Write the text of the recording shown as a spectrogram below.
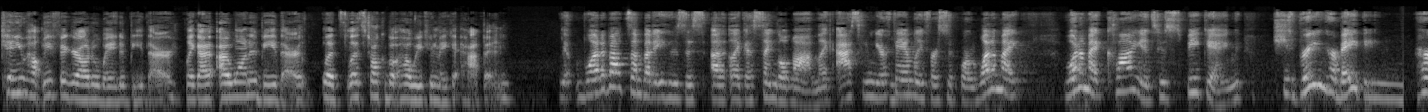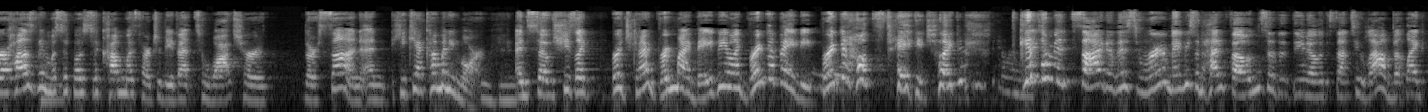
can you help me figure out a way to be there? Like I, I want to be there. Let's let's talk about how we can make it happen. What about somebody who's this uh, like a single mom, like asking your family for support? One of my one of my clients who's speaking, she's bringing her baby. Her husband was supposed to come with her to the event to watch her their son, and he can't come anymore. Mm-hmm. And so she's like, "Bridge, can I bring my baby?" I'm like, "Bring the baby, bring it on stage, like get them inside of this room, maybe some headphones so that you know it's not too loud." But like,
